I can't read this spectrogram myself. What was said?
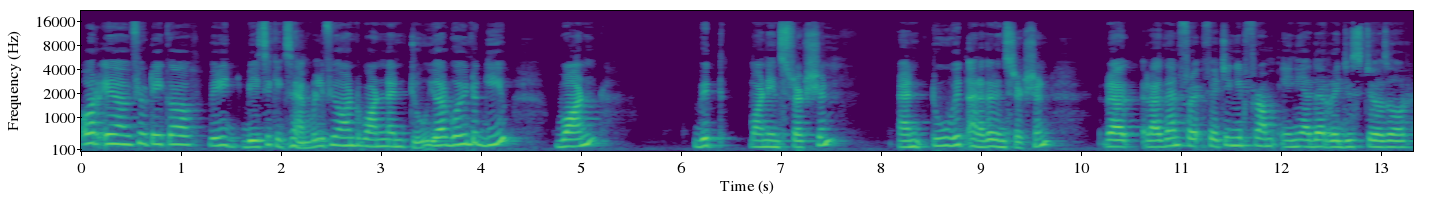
Or uh, if you take a very basic example, if you want 1 and 2, you are going to give 1 with one instruction and 2 with another instruction rather than fetching it from any other registers or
